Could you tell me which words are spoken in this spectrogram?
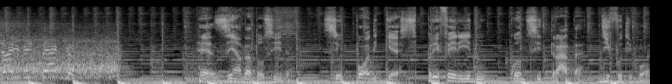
David Beckham. Resenha da Torcida, seu podcast preferido quando se trata de futebol.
